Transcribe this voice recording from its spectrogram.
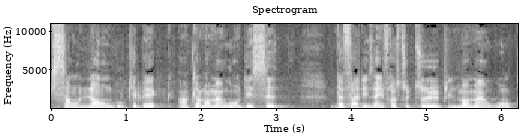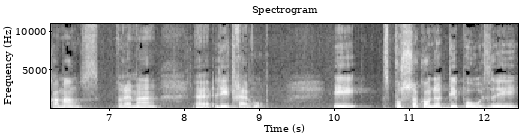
qui sont longues au Québec entre le moment où on décide de faire des infrastructures puis le moment où on commence vraiment euh, les travaux. Et c'est pour ça qu'on a déposé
